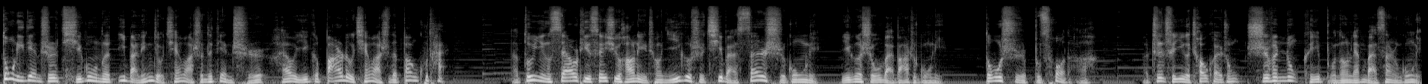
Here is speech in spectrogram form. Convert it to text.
动力电池提供的一百零九千瓦时的电池，还有一个八十六千瓦时的半固态，那对应 CLTC 续航里程，一个是七百三十公里，一个是五百八十公里，都是不错的啊！啊，支持一个超快充，十分钟可以补能两百三十公里。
